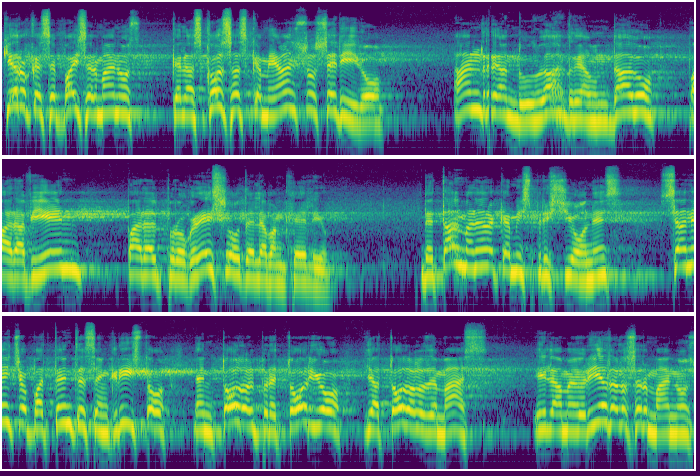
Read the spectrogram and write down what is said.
Quiero que sepáis, hermanos, que las cosas que me han sucedido han redundado para bien, para el progreso del Evangelio. De tal manera que mis prisiones se han hecho patentes en Cristo en todo el pretorio y a todos los demás. Y la mayoría de los hermanos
